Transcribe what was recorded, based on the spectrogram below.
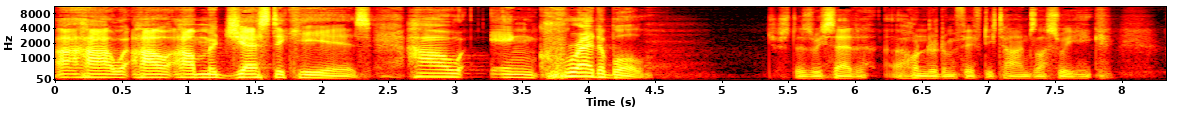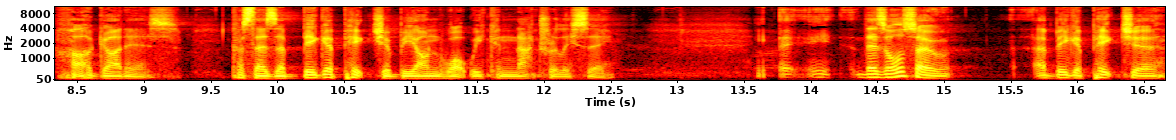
uh, how, how, how majestic He is, how incredible, just as we said 150 times last week, our God is. Because there's a bigger picture beyond what we can naturally see. There's also a bigger picture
